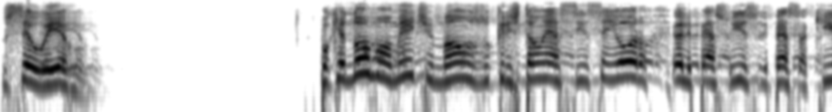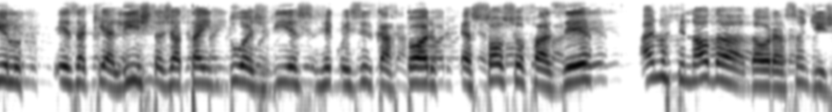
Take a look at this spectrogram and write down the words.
o seu erro. Porque normalmente, irmãos, o cristão é assim: Senhor, eu lhe peço isso, lhe peço aquilo, eis aqui a lista, já está em duas vias, reconhecido cartório, é só o senhor fazer. Aí no final da, da oração diz:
